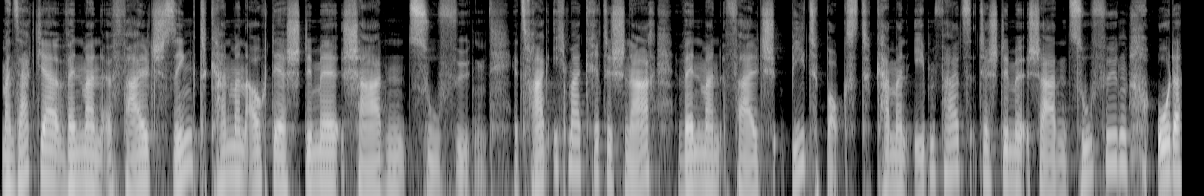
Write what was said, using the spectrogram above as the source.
Man sagt ja, wenn man falsch singt, kann man auch der Stimme Schaden zufügen. Jetzt frage ich mal kritisch nach, wenn man falsch beatboxt, kann man ebenfalls der Stimme Schaden zufügen oder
